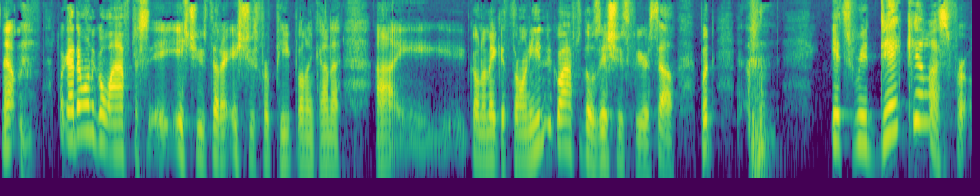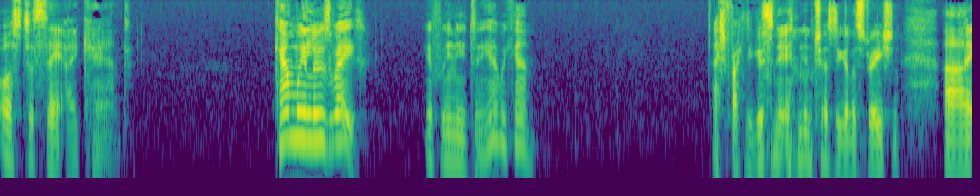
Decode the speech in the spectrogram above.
Now, look, I don't want to go after issues that are issues for people and kind of uh, going to make it thorny. You need to go after those issues for yourself. But it's ridiculous for us to say, I can't. Can we lose weight if we need to? Yeah, we can. Actually, in fact, he gives an, an interesting illustration. Uh,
